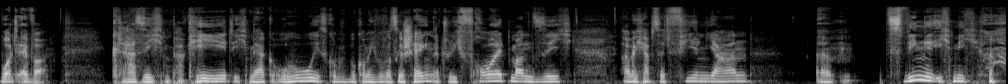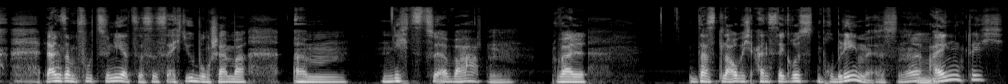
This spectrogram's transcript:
whatever. Klar sehe ich ein Paket, ich merke, oh, jetzt komm, bekomme ich wohl was geschenkt. Natürlich freut man sich, aber ich habe seit vielen Jahren ähm, zwinge ich mich, langsam funktioniert das ist echt Übung scheinbar, ähm, nichts zu erwarten. Weil das, glaube ich, eines der größten Probleme ist. Ne? Mhm. Eigentlich,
